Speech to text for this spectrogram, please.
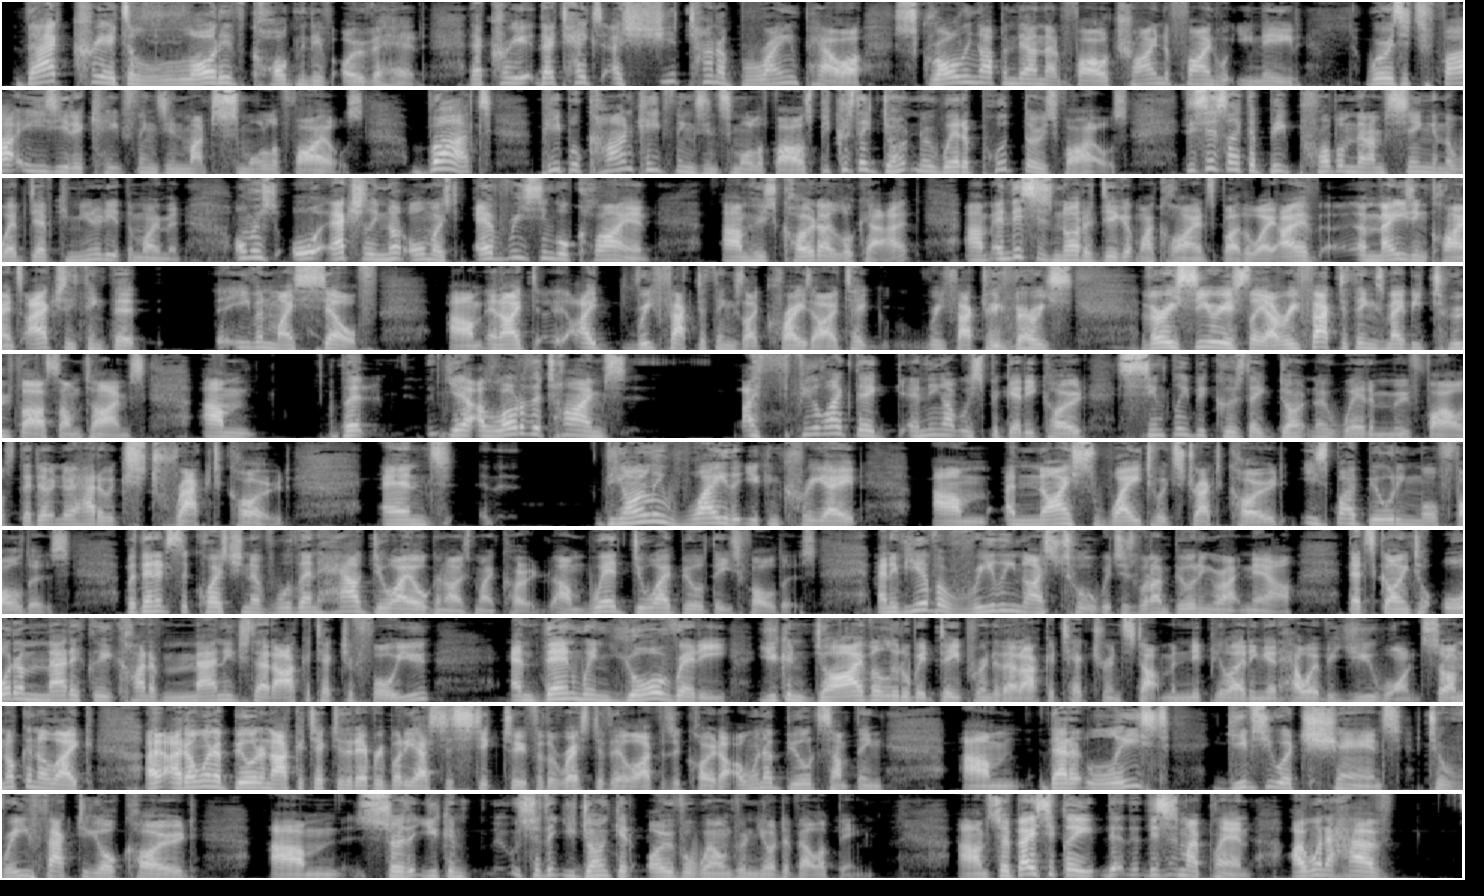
that creates a lot of cognitive overhead. That create that takes a shit ton of brain power scrolling up and down that file trying to find what you need. Whereas it's far easier to keep things in much smaller files. But people can't keep things in smaller files because they don't know where to put those files. This is like the big problem that I'm seeing in the web dev community at the moment. Almost all, actually not almost every single client um, whose code I look at. Um, and this is not a dig at my clients, by the way. I have amazing clients. I actually think that even myself, um, and I, I refactor things like crazy. I take refactoring very, very seriously. I refactor things maybe too far sometimes. Um, but yeah, a lot of the times I feel like they're ending up with spaghetti code simply because they don't know where to move files. They don't know how to extract code. And the only way that you can create um, a nice way to extract code is by building more folders. But then it's the question of, well, then how do I organize my code? Um, where do I build these folders? And if you have a really nice tool, which is what I'm building right now, that's going to automatically kind of manage that architecture for you, and then when you're ready, you can dive a little bit deeper into that architecture and start manipulating it however you want. So I'm not going to like, I, I don't want to build an architecture that everybody has to stick to for the rest of their life as a coder. I want to build something um, that at least gives you a chance to refactor your code um, so that you can, so that you don't get overwhelmed when you're developing. Um, so basically, th- this is my plan. I want to have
